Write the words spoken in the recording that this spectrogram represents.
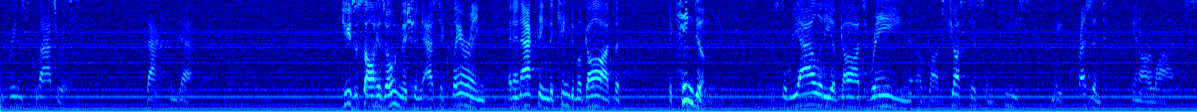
He brings Lazarus back from death. Jesus saw his own mission as declaring and enacting the kingdom of God. The, the kingdom is the reality of God's reign, of God's justice and peace made present in our lives.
